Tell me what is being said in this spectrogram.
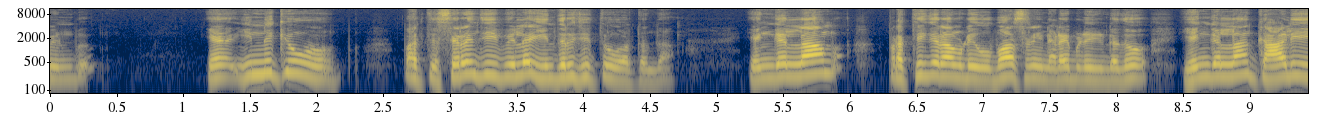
பின்பு இன்றைக்கும் பத்து சிரஞ்சீவியில் இந்திரஜித்தும் ஒருத்தன் தான். எங்கெல்லாம் பிரத்திங்கராமுடைய உபாசனை நடைபெறுகின்றதோ எங்கெல்லாம் காளியை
